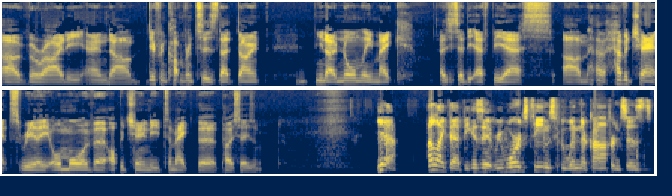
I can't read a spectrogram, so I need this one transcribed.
uh, variety and um, different conferences that don't, you know, normally make, as you said, the FBS um, have a chance really, or more of an opportunity to make the postseason. Yeah, I like that because it rewards teams who win their conferences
